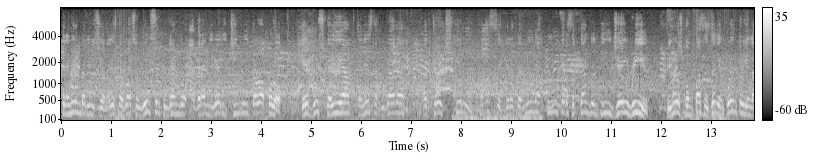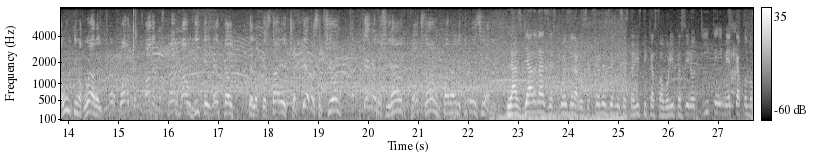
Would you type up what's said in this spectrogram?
tremenda división. Ahí está Russell Wilson jugando a gran nivel y Jimmy Garoppolo, que buscaría en esta jugada a George Kittle, pase que le termina interceptando DJ Reed primeros compases del encuentro y en la última jugada del primer cuarto va a demostrar Mau DK Metcalf de lo que está hecho. ¡Qué recepción! ¡Qué velocidad! Touchdown para el equipo de Seattle. Las yardas después de las recepciones de mis estadísticas favoritas, Ciro. DK Metcalf, cuando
